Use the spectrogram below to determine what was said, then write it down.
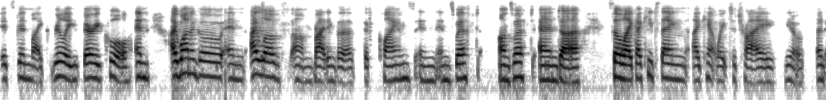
It's been like really very cool. And I want to go and I love um, riding the the climbs in in Zwift on Zwift and uh, so like I keep saying I can't wait to try, you know, an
